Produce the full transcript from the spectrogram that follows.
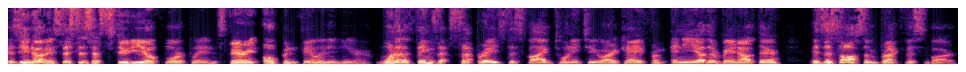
as you notice, this is a studio floor plan. It's very open feeling in here. One of the things that separates this Vibe 22 RK from any other van out there is this awesome breakfast bar.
